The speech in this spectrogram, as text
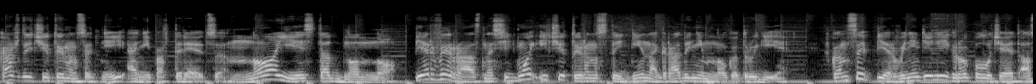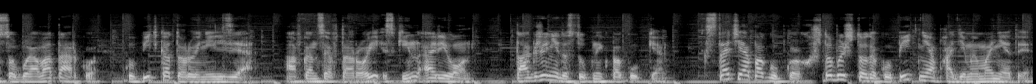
Каждые 14 дней они повторяются. Но есть одно но. Первый раз на 7 и 14 дни награды немного другие. В конце первой недели игрок получает особую аватарку, купить которую нельзя. а в конце второй скин Орион, также недоступный к покупке. Кстати о покупках. Чтобы что-то купить, необходимы монеты.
